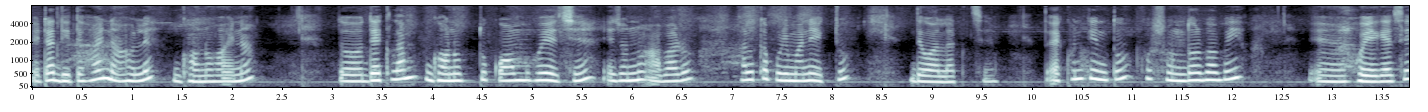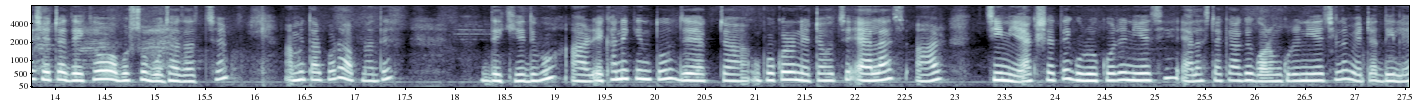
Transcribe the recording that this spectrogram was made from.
এটা দিতে হয়, না হলে ঘন হয় না। তো দেখলাম ঘন একটু কম হয়েছে, এজন্য আবারও হালকা পরিমাণে একটু দেওয়া লাগছে। তো এখন কিন্তু খুব সুন্দরভাবেই হয়ে গেছে। সেটা দেখেও অবশ্য বোঝা যাচ্ছে। আমি তারপরে আপনাদের দেখিয়ে দিব। আর এখানে কিন্তু যে একটা উপকরণ, এটা হচ্ছে এলাচ আর চিনি একসাথে গুঁড়ো করে নিয়েছি। এলাচটাকে আগে গরম করে নিয়েছিলাম, এটা দিলে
